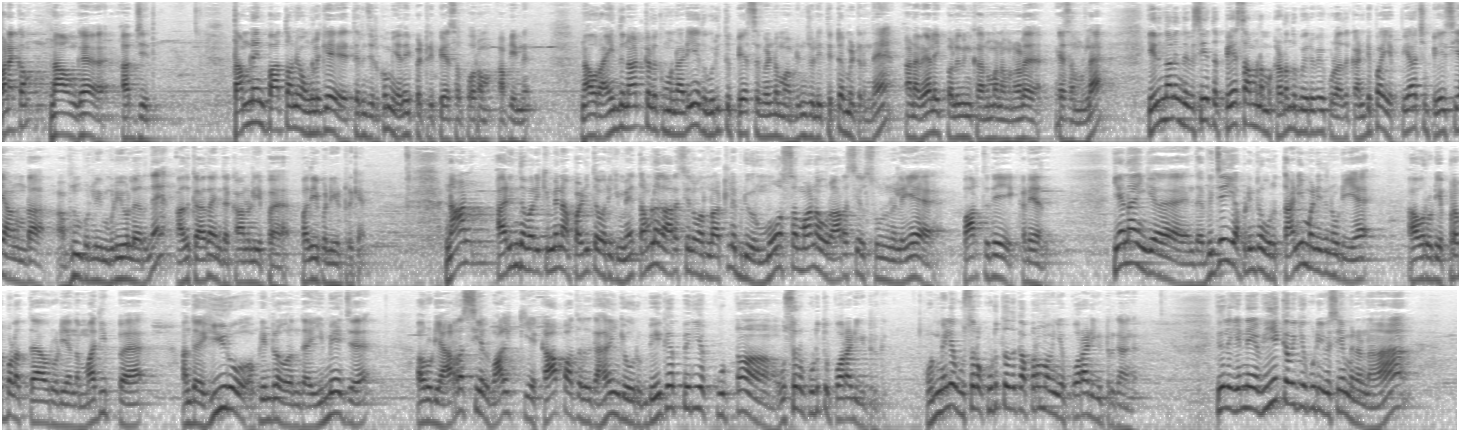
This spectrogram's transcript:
வணக்கம் நான் உங்கள் அப்ஜித். தமிழின் பார்த்தோன்னே உங்களுக்கே தெரிஞ்சிருக்கும் எதை பற்றி பேச போகிறோம் அப்படின்னு. நான் ஒரு ஐந்து நாட்களுக்கு முன்னாடியே இது குறித்து பேச வேண்டும் அப்படின்னு சொல்லி திட்டமிட்டிருந்தேன். ஆனால் வேலை பழுவின் காரணமாக நம்மளால் பேச முடியல. இருந்தாலும் இந்த விஷயத்தை பேசாமல் நம்ம கடந்து போயிடவே கூடாது. கண்டிப்பாக எப்பயாச்சும் பேசியே ஆகணும்டா அப்படின்னு சொல்லி முடிவில் இருந்தேன். அதுக்காக தான் இந்த காணொலி இப்போ பதிவு பண்ணிகிட்ருக்கேன் நான் அறிந்த வரைக்குமே நான் படித்த வரைக்குமே தமிழக அரசியல் வரலாற்றில் இப்படி ஒரு மோசமான ஒரு அரசியல் சூழ்நிலையை பார்த்ததே கிடையாது. ஏன்னா இங்கே இந்த விஜய் அப்படின்ற ஒரு தனி மனிதனுடைய அவருடைய பிரபலத்தை அவருடைய அந்த மதிப்பை அந்த ஹீரோ அப்படின்ற அந்த இமேஜை அவருடைய அரசியல் வாழ்க்கையை காப்பாற்றுறதுக்காக இங்கே ஒரு மிகப்பெரிய கூட்டம் உசுரை கொடுத்து போராடிக்கிட்டு இருக்கு. உண்மையிலே உசுரை கொடுத்ததுக்கப்புறம் அவங்க போராடிக்கிட்டு இருக்காங்க. இதில் என்னை வியக்க வைக்கக்கூடிய விஷயம் என்னென்னா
